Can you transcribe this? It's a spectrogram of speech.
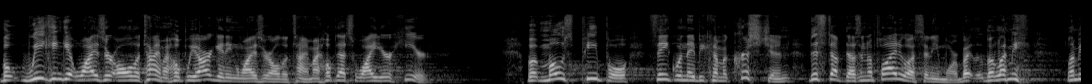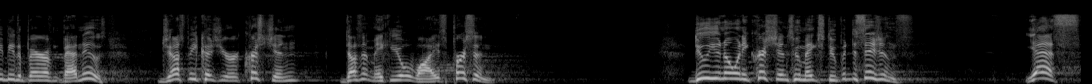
but we can get wiser all the time. I hope we are getting wiser all the time. I hope that's why you're here. But most people think when they become a Christian, this stuff doesn't apply to us anymore. But, but let, me, let me be the bearer of bad news. Just because you're a Christian doesn't make you a wise person. Do you know any Christians who make stupid decisions? Yes.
